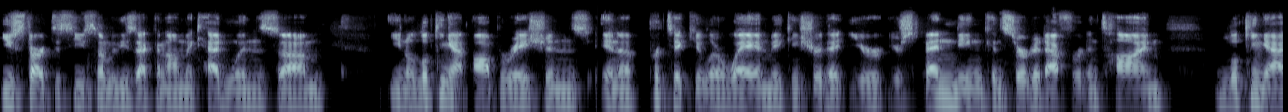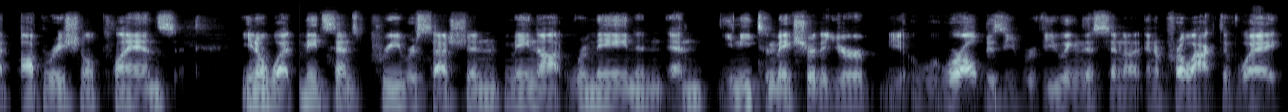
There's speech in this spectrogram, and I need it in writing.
you start to see some of these economic headwinds. Um, you know looking at operations in a particular way and making sure that you're you're spending concerted effort and time looking at operational plans you know what made sense pre-recession may not remain and and you need to make sure that you're we're all busy reviewing this in a in a proactive way.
